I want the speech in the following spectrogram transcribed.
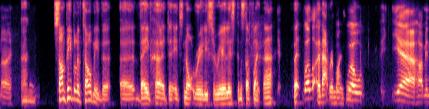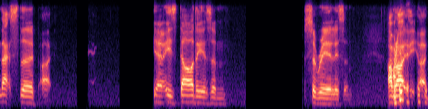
No. Um, some people have told me that uh, they've heard that it's not really surrealist and stuff like that. Well, But that reminds me. well, yeah. I mean, that's the. Uh, yeah, is Dadaism surrealism? I mean, I, I,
